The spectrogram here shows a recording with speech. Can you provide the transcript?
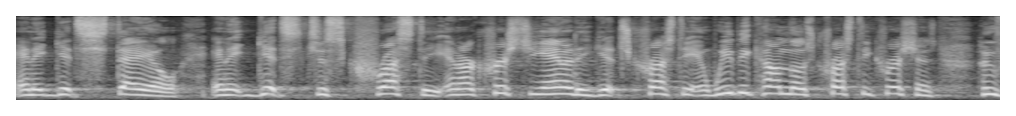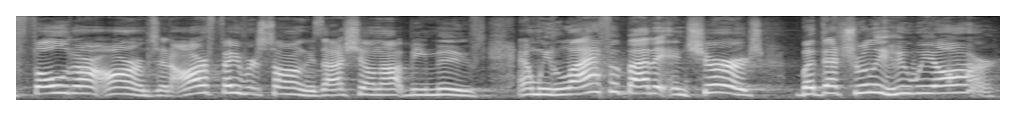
and it gets stale, and it gets just crusty, and our Christianity gets crusty, and we become those crusty Christians who fold our arms, and our favorite song is I Shall Not Be Moved, and we laugh about it in church, but that's really who we are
